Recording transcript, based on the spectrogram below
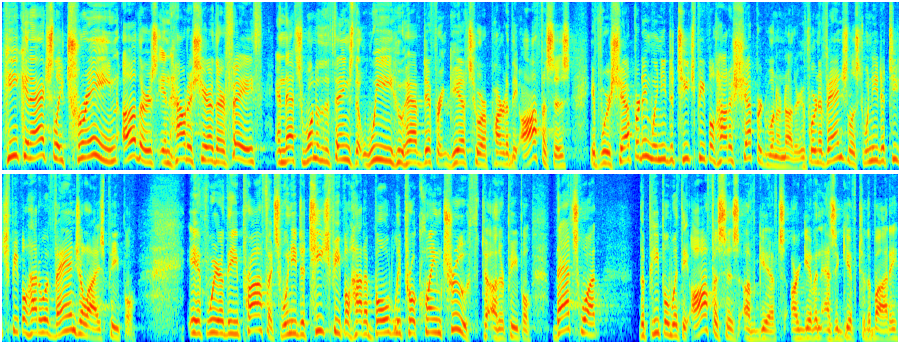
he can actually train others in how to share their faith, and that's one of the things that we who have different gifts, who are part of the offices, if we're shepherding, we need to teach people how to shepherd one another. If we're an evangelist, we need to teach people how to evangelize people. If we're the prophets, we need to teach people how to boldly proclaim truth to other people. That's what the people with the offices of gifts are given as a gift to the body,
